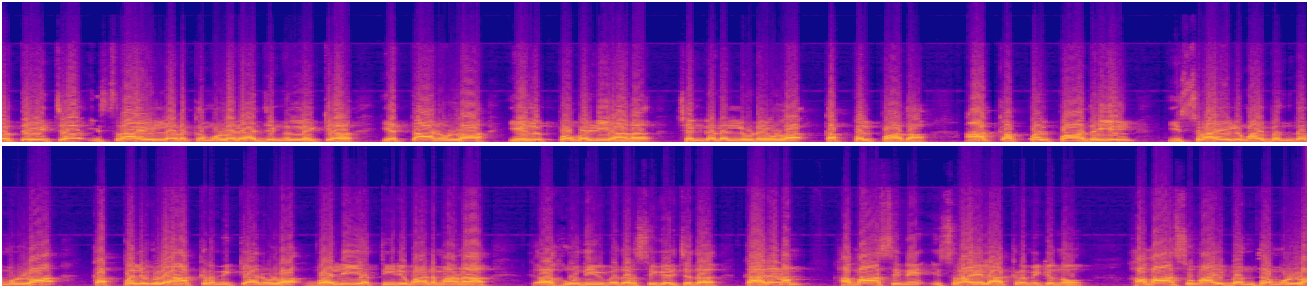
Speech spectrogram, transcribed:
പ്രത്യേകിച്ച് ഇസ്രായേലിലടക്കമുള്ള രാജ്യങ്ങളിലേക്ക് എത്താനുള്ള എളുപ്പ വഴിയാണ് ചെങ്കടലിലൂടെയുള്ള കപ്പൽ പാത. ആ കപ്പൽ പാതയിൽ ഇസ്രായേലുമായി ബന്ധമുള്ള കപ്പലുകളെ ആക്രമിക്കാനുള്ള വലിയ തീരുമാനമാണ് ഹൂദി വിമതർ സ്വീകരിച്ചത്. കാരണം ഹമാസിനെ ഇസ്രായേൽ ആക്രമിക്കുന്നു. ഹമാസുമായി ബന്ധമുള്ള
